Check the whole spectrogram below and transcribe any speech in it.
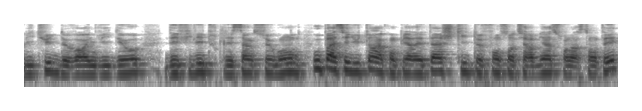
de voir une vidéo défiler toutes les 5 secondes ou passer du temps à accomplir des tâches qui te font sentir bien sur l'instant T,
